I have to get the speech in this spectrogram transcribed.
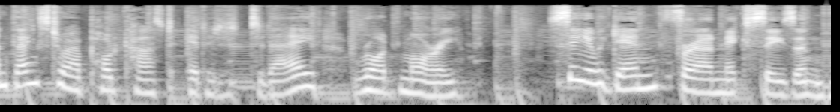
And thanks to our podcast editor today, Rod Morrie. See you again for our next season.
